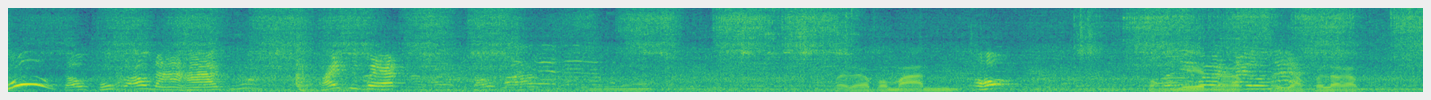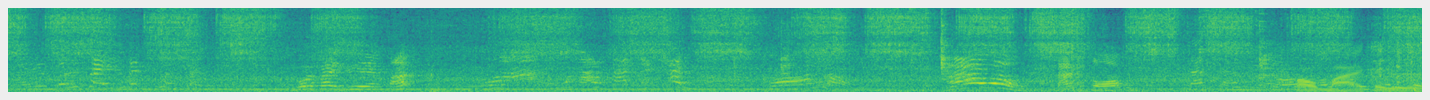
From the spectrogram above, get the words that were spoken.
วู้เสาผูกเอาหนาหาไผ่สิแบกไปแล้วประมาณโอ้2เมตรนะครับขยับไปแล้วครับไม่ได้ใส่เป็นคนตัดบ่ใช่สิตัดว้ามึงเอาตัดจากกันร้อนหรอกเอาตัดสองตัดจากเป้าหมายก็อยู่ ก็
